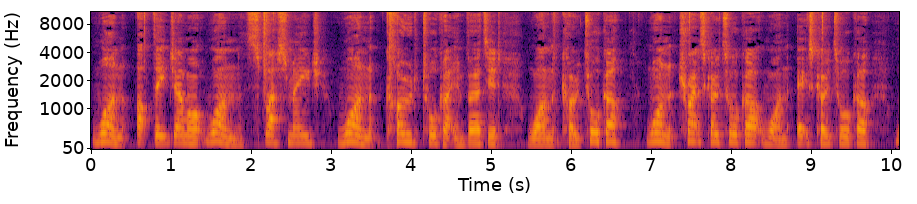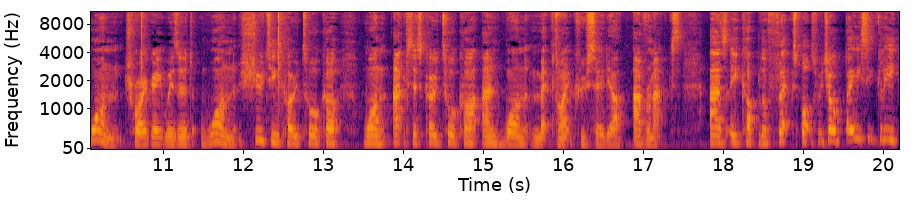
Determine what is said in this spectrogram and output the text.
one Update Jammer, one Splash Mage, one Code Talker Inverted, one Code Talker, one Transcode Talker, one Xcode Talker, one Trigate Wizard, one Shooting Code Talker, one Access Code Talker, and one Mekk-Knight Crusadia Avramax as a couple of flex spots, which are basically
